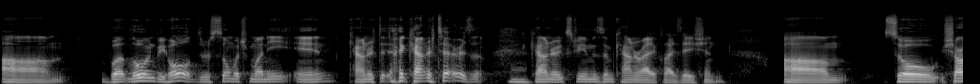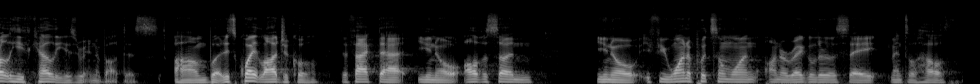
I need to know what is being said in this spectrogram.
Um, but lo and behold, there's so much money in counter counterterrorism, counter extremism, counter radicalization. Um, so Charlotte Heath Kelly has written about this, um, but it's quite logical. The fact that you know all of a sudden, you know, if you want to put someone on a regular, let's say, mental health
